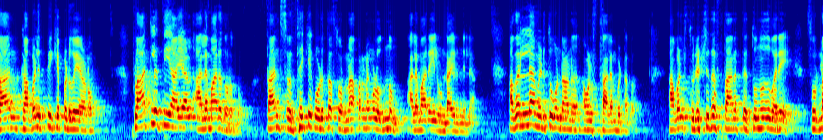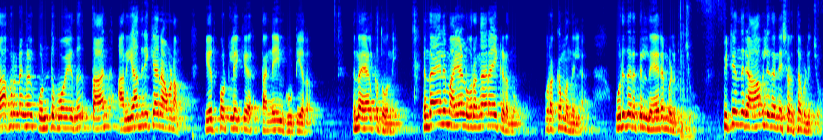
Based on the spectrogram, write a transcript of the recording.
താൻ കബളിപ്പിക്കപ്പെടുകയാണോ? ഫ്ളാറ്റിലെത്തിയ അയാൾ അലമാര തുറന്നു. താൻ ശ്രദ്ധയ്ക്ക് കൊടുത്ത സ്വർണാഭരണങ്ങളൊന്നും അലമാരയിൽ ഉണ്ടായിരുന്നില്ല. അതെല്ലാം എടുത്തുകൊണ്ടാണ് അവൾ സ്ഥലം വിട്ടത്. അവൾ സുരക്ഷിത സ്ഥാനത്തെത്തുന്നത് വരെ സ്വർണാഭരണങ്ങൾ കൊണ്ടുപോയത് താൻ അറിയാതിരിക്കാനാവണം എയർപോർട്ടിലേക്ക് തന്നെയും കൂട്ടിയത്. എന്ന് അയാൾക്ക് തോന്നി. എന്തായാലും അയാൾ ഉറങ്ങാനായി കിടന്നു. ഉറക്കം വന്നില്ല. ഒരു തരത്തിൽ നേരം വെളുപ്പിച്ചു. പിറ്റേന്ന് രാവിലെ തന്നെ ശ്രദ്ധ വിളിച്ചു.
